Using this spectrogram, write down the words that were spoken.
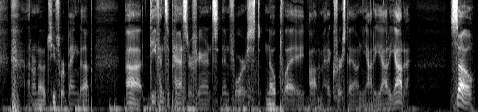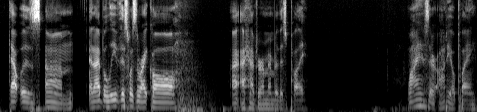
I don't know. Chiefs were banged up. Uh, defensive pass interference enforced, no play, automatic first down, yada, yada, yada. So that was, um, and I believe this was the right call. I, I have to remember this play. Why is there audio playing?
